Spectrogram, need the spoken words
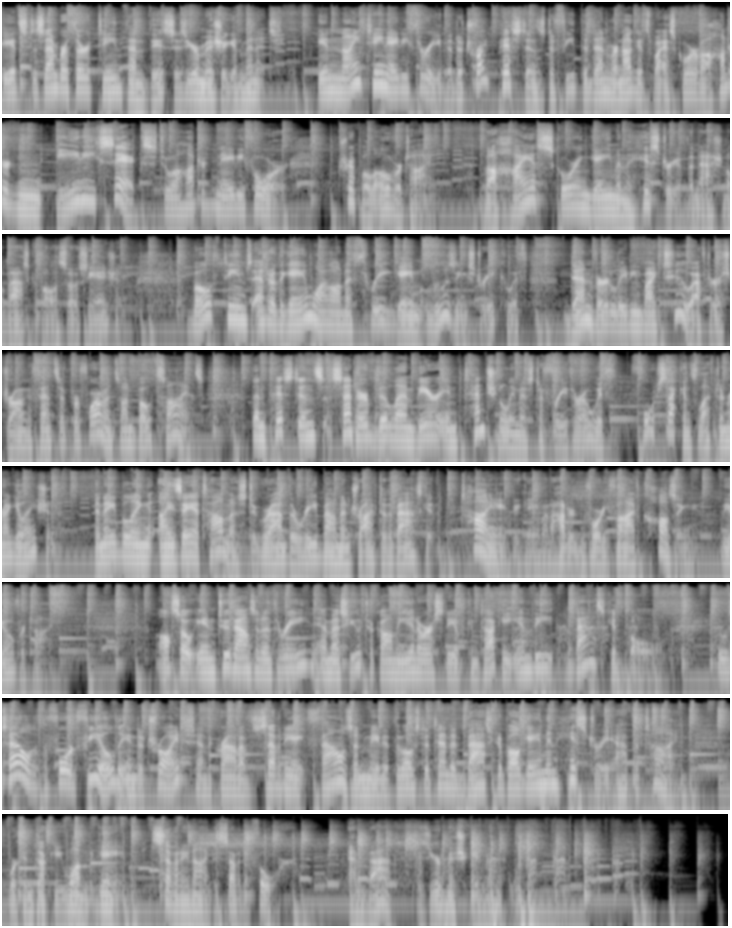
It's December 13th, and this is your Michigan Minute. In 1983, the Detroit Pistons defeat the Denver Nuggets by a score of 186 to 184, triple overtime, the highest scoring game in the history of the National Basketball Association. Both teams enter the game while on a three game losing streak, with Denver leading by two after a strong offensive performance on both sides. Then Pistons center Bill Laimbeer intentionally missed a free throw with four seconds left in regulation, enabling Isiah Thomas to grab the rebound and drive to the basket, tying the game at 145, causing the overtime. Also in 2003, MSU took on the University of Kentucky in the Basketbowl. It was held at the Ford Field in Detroit, and the crowd of 78,000 made it the most attended basketball game in history at the time, where Kentucky won the game 79 to 74. And that is your Michigan Minute.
